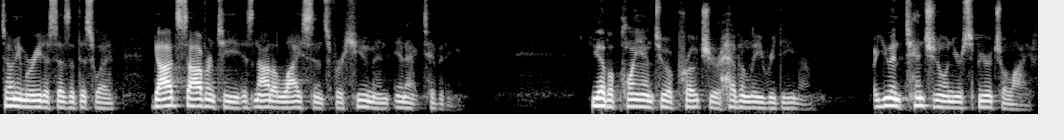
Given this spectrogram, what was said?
Tony Merida says it this way God's sovereignty is not a license for human inactivity. You have a plan to approach your heavenly Redeemer? Are you intentional in your spiritual life?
